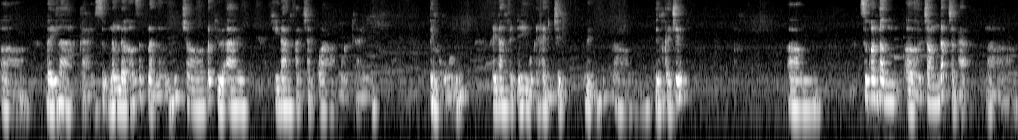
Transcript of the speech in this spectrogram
À, đấy là cái sự nâng đỡ rất là lớn cho bất cứ ai khi đang phải trải qua một cái tình huống hay đang phải đi một cái hành trình đến uh, đến cái chết. Um, sự quan tâm ở trong đất chẳng hạn uh,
